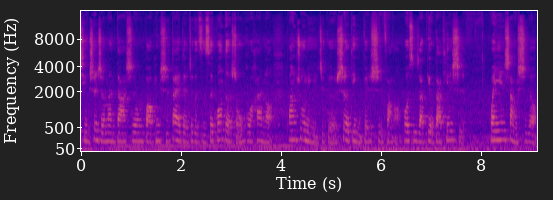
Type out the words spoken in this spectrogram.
请圣哲曼大师，我们宝瓶时代的这个紫色光的守护汉哦，帮助你这个设定跟释放哦，或是让给有大天使、观音上师哦。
